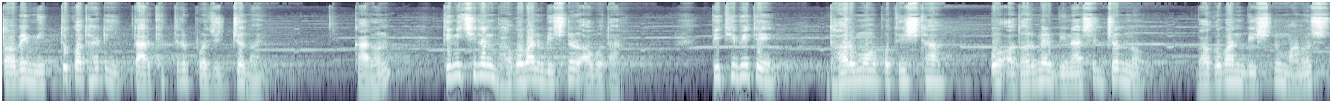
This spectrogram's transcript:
তবে মৃত্যু কথাটি তার ক্ষেত্রে প্রযোজ্য নয়। কারণ তিনি ছিলেন ভগবান বিষ্ণুর অবতার। পৃথিবীতে ধর্ম, প্রতিষ্ঠা ও অধর্মের বিনাশের জন্য ভগবান বিষ্ণু মানুষ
